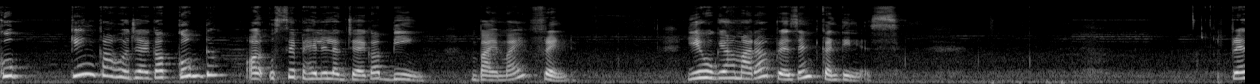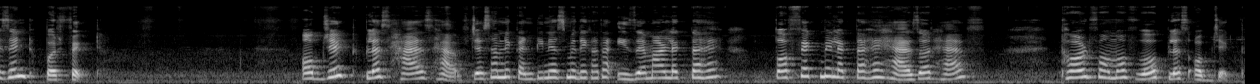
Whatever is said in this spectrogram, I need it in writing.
कुकिंग का हो जाएगा कुकड और उससे पहले लग जाएगा बींग बाय माई फ्रेंड ये हो गया हमारा present continuous present perfect object plus has have जैसे हमने कंटिन्यूस में देखा था इज़ एम आर लगता है परफेक्ट में लगता है हैज़ और have third form of verb plus object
